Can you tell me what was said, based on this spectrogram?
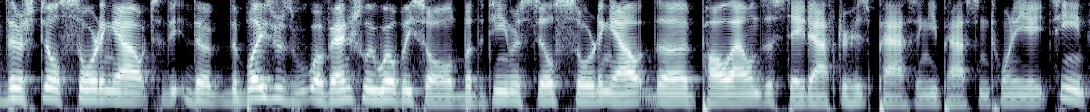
they're still sorting out the, the the Blazers eventually will be sold, but the team is still sorting out the Paul Allen's estate after his passing. He passed in 2018,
